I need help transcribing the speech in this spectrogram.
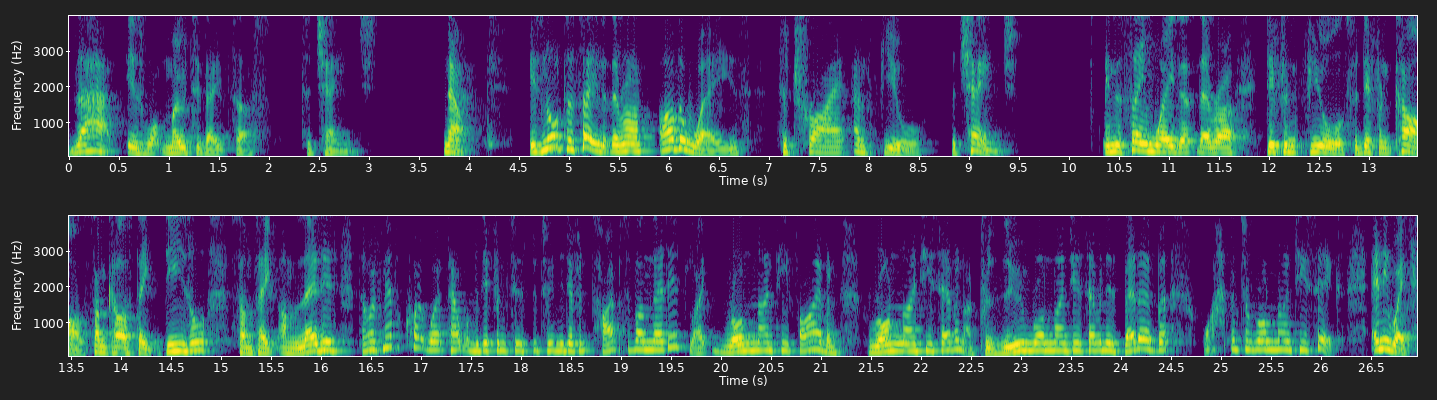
That is what motivates us to change. Now, it's not to say that there aren't other ways to try and fuel the change. In the same way that there are different fuels for different cars. Some cars take diesel, some take unleaded, though I've never quite worked out what the difference is between the different types of unleaded, like RON 95 and RON 97. I presume RON 97 is better, but what happened to RON 96? Anyway,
